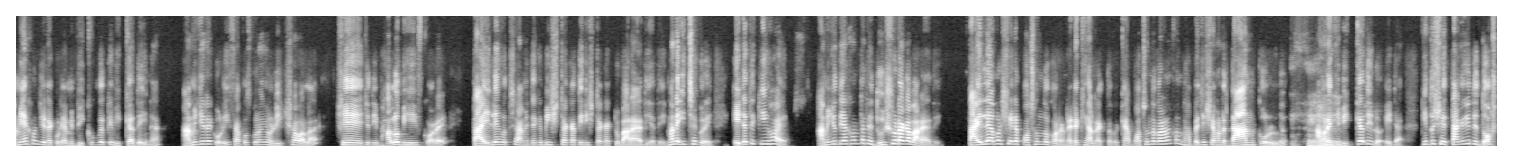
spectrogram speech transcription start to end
আমি এখন যেটা করি আমি ভিক্ষুকদেরকে ভিক্ষা দেই না। আমি যেটা করি সাপোজ কোনো একজন রিক্সাওয়ালা সে যদি ভালো বিহেভ করে তাইলে হচ্ছে আমি তাকে বিশ টাকা তিরিশ টাকা একটু বাড়ায় দিয়ে দিই। মানে ইচ্ছা করে এটাতে কি হয়? আমি যদি এখন তাকে দুইশো টাকা বাড়ায় দিই তাইলে আবার সেটা পছন্দ করে না এটা খেয়াল রাখতে হবে। পছন্দ করে না কারণ ভাববে যে সে আমাদের দান করল। আমরা কি ভিক্ষা দিল? এটা কিন্তু সে তাকে যদি দশ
